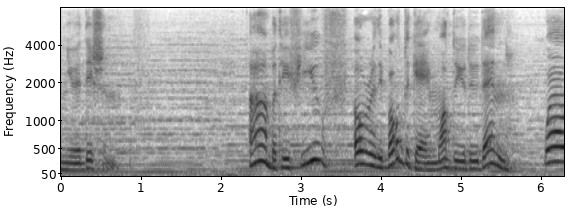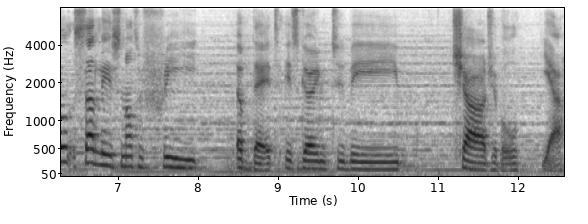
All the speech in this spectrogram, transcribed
new edition. Ah, but if you've already bought the game, what do you do then? Well, sadly it's not a free update, it's going to be chargeable, yeah.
